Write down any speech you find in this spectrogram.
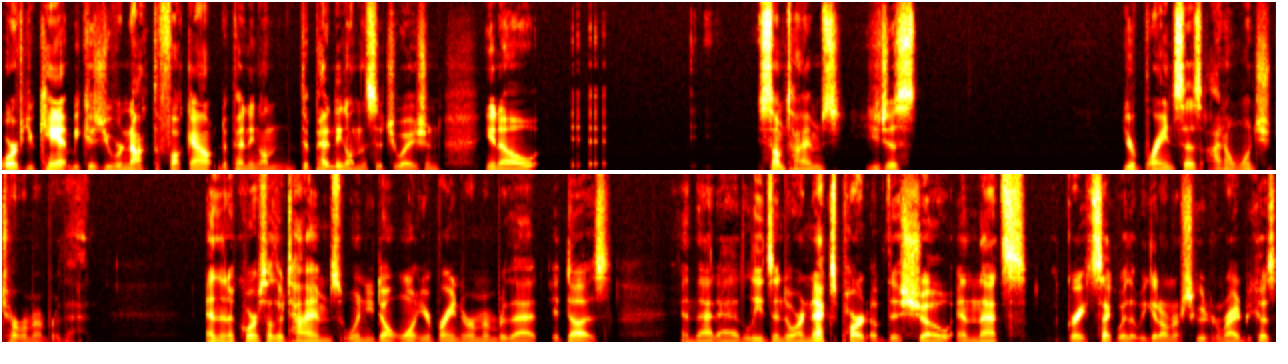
or if you can't because you were knocked the fuck out depending on depending on the situation you know sometimes you just your brain says I don't want you to remember that. And then of course other times when you don't want your brain to remember that, it does. And that ad leads into our next part of this show and that's a great segue that we get on our scooter and ride because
